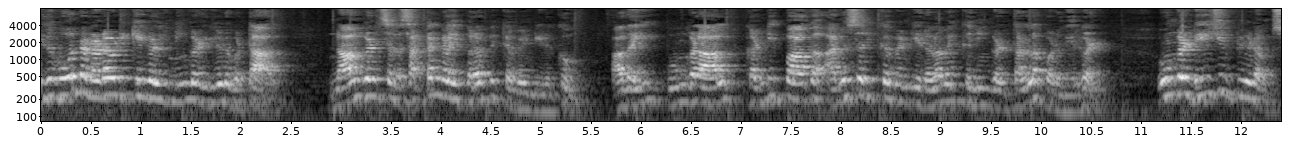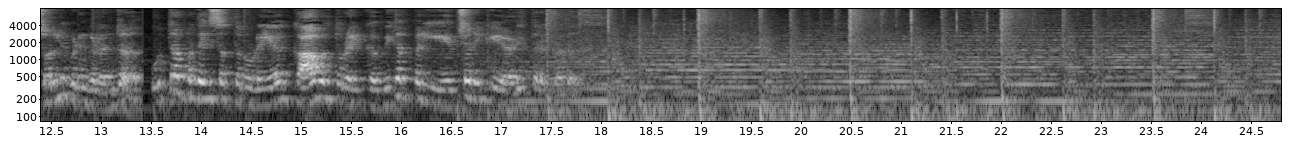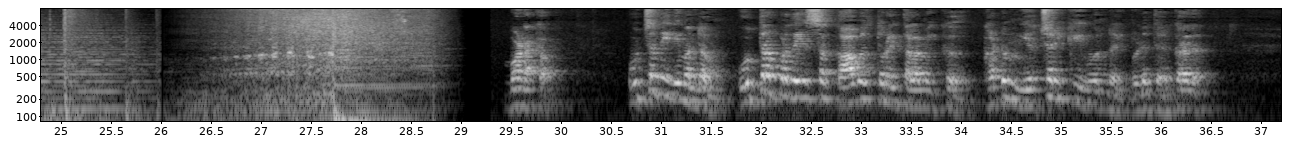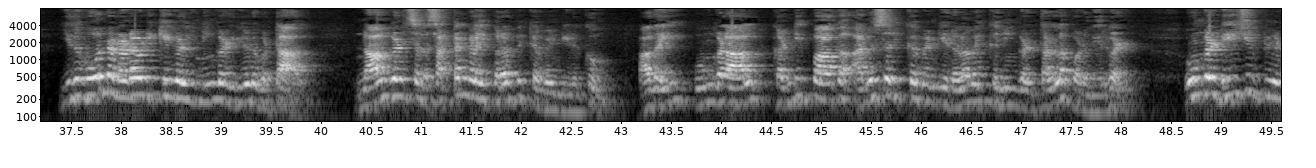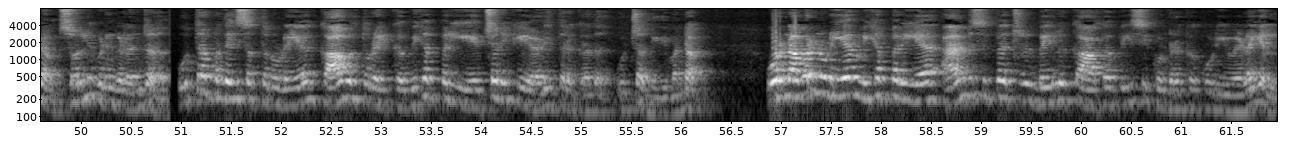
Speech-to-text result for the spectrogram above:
இது போன்ற நடவடிக்கைகள் நீங்கள் ஈடுபட்டால் நாங்கள் சில சட்டங்களை பிறப்பிக்க வேண்டியிருக்கும். அதை உங்களால் கண்டிப்பாக அனுசரிக்க வேண்டிய நிலைமைக்கு நீங்கள் தள்ளப்படுவீர்கள். உங்கள் டிஜிபியிடம் சொல்லிவிடுங்கள் என்று உத்தரப்பிரதேசத்தினுடைய காவல்துறைக்கு மிகப்பெரிய எச்சரிக்கையை அளித்திருக்கிறது. வணக்கம். உச்சநீதிமன்றம் உத்தரப்பிரதேச காவல்துறை தலைமைக்கு கடும் எச்சரிக்கை ஒன்றை விடுத்திருக்கிறது. இதுபோன்ற நடவடிக்கைகள் நீங்கள் ஈடுபட்டால் நாங்கள் சில சட்டங்களை பிறப்பிக்க வேண்டியிருக்கும். அதை உங்களால் கண்டிப்பாக அனுசரிக்க வேண்டிய நிலைமைக்கு நீங்கள் தள்ளப்படுவீர்கள். உங்கள் டிஜிபியிடம் சொல்லிவிடுங்கள் என்று உத்தரப்பிரதேசத்தினுடைய காவல்துறைக்கு மிகப்பெரிய எச்சரிக்கையை அளித்திருக்கிறது உச்சநீதிமன்றம் ஒரு நபரனுடைய மிகப்பெரிய ஆன்டிசிபேட்டரி பெயிலுக்காக பேசிக் கொண்டிருக்கக்கூடிய வேளையில்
